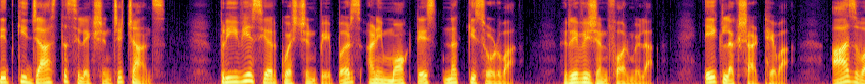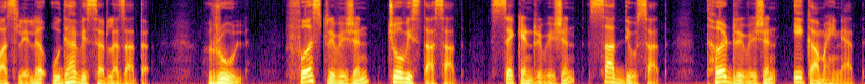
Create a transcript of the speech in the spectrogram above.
तितकी जास्त सिलेक्शनचे chances. Previous year question papers आणि मॉक टेस्ट नक्की सोडवा. Revision formula. एक लक्षात ठेवा. आज वाचलेलं उद्या विसरलं जातं. रूल. फर्स्ट रिव्हिजन चोवीस तासात. सेकंड रिव्हिजन सात दिवसात. थर्ड रिव्हिजन एका महिन्यात.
